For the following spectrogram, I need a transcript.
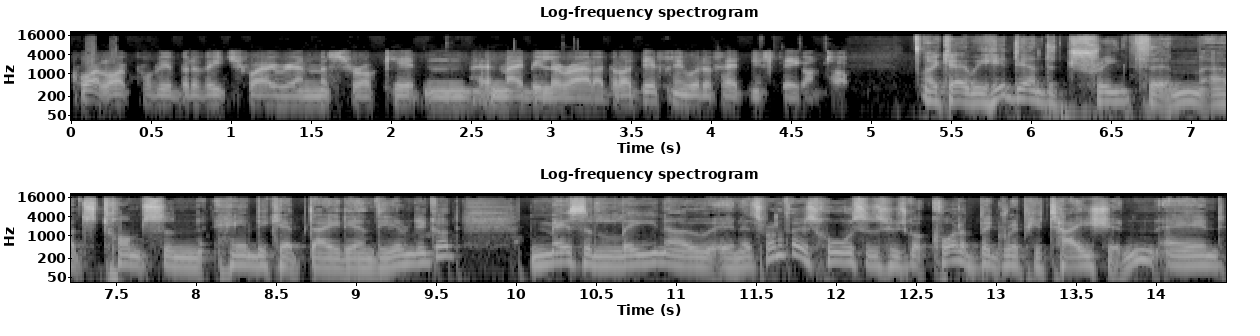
quite like probably a bit of each way around Miss Rocket and, and maybe Lorado, but I definitely would have had Nest Egg on top. Okay, we head down to Trentham. Uh, it's Thompson Handicap Day down there, and you've got Mazzolino in. It's one of those horses who's got quite a big reputation and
